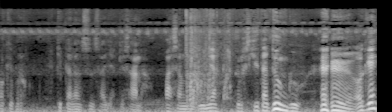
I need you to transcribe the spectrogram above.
Oke bro. Kita langsung saja ke sana. Pasang bubunya terus kita tunggu. Oke.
